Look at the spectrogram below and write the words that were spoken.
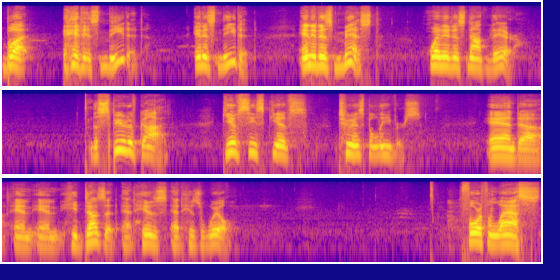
but it is needed. It is needed. And it is missed when it is not there. The Spirit of God gives these gifts to his believers and, uh, and, and he does it at his, at his will. Fourth and last,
